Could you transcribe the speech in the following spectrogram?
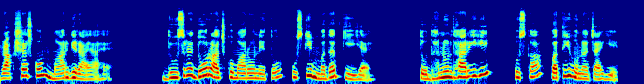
राक्षस को मार गिराया है। दूसरे दो राजकुमारों ने तो उसकी मदद की है। तो धनुर्धारी ही उसका पति होना चाहिए।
